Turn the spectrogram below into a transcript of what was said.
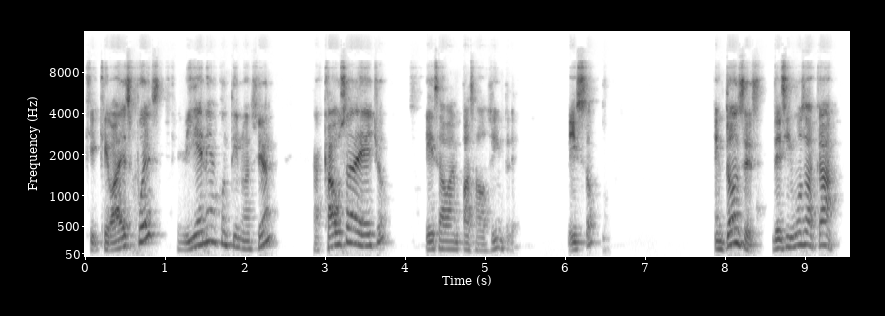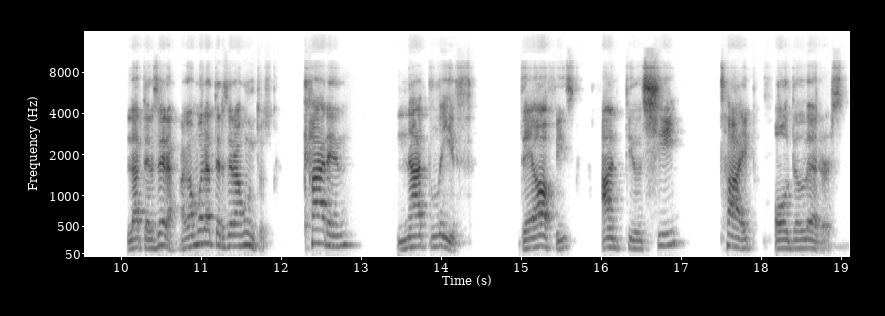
que, que va después, que viene a continuación, a causa de ello, esa va en pasado simple. ¿Listo? Entonces, decimos acá, la tercera, hagamos la tercera juntos. Karen not leave the office until she type all the letters.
